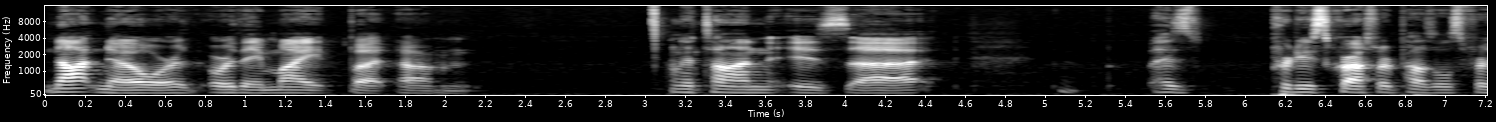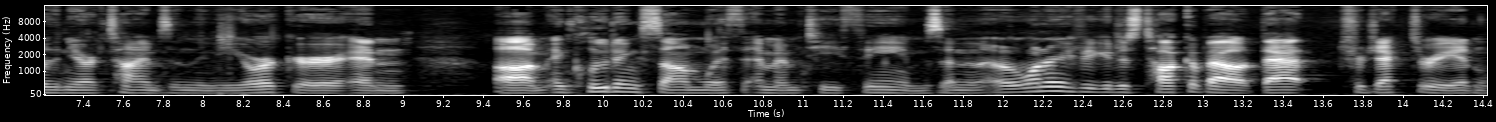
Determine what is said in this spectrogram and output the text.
not know, or or they might, but um, Natan is uh, has produced crossword puzzles for the New York Times and the New Yorker, and um, including some with MMT themes. And I wonder if you could just talk about that trajectory and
